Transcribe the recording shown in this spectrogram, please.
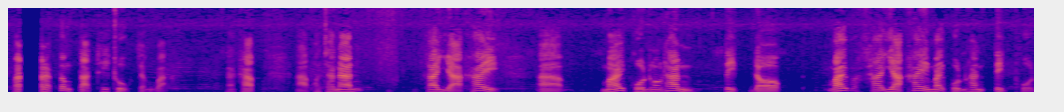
เพราะต้องตัดให้ถูกจังหวะ นะครับเพราะฉะนั้นถ้าอยากให้ไม้ผลของท่านติดดอกไม้ถ้าอยากให้ไม้ผลท่านติดผล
